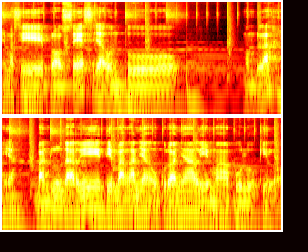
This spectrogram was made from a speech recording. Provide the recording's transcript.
Ini masih proses ya untuk membelah ya bandul dari timbangan yang ukurannya 50 kilo.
